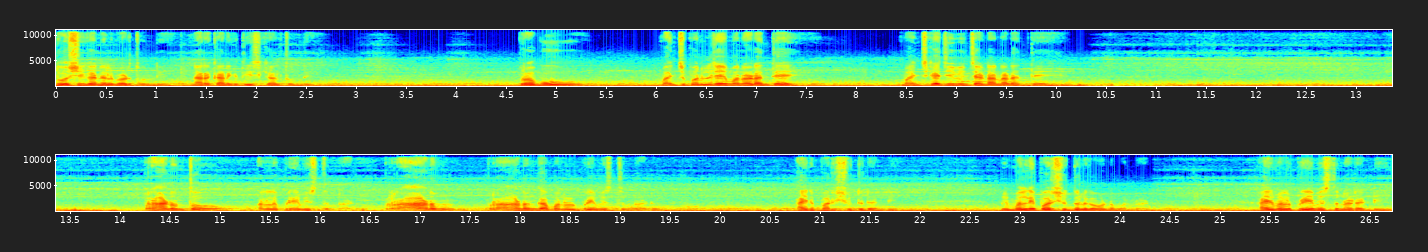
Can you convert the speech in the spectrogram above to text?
దోషిగా నిలబెడుతుంది. నరకానికి తీసుకెళ్తుంది. ప్రభు మంచి పనులు చేయమన్నాడు అంతే. మంచిగా జీవించండి అన్నాడు అంతే. ప్రాణంతో మనల్ని ప్రేమిస్తున్నాడు. ప్రాణం ప్రాణంగా మనల్ని ప్రేమిస్తున్నాడు. ఆయన పరిశుద్ధుడండి. మిమ్మల్ని పరిశుద్ధులుగా ఉండమన్నాడు. ఆయన మనల్ని ప్రేమిస్తున్నాడండి.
